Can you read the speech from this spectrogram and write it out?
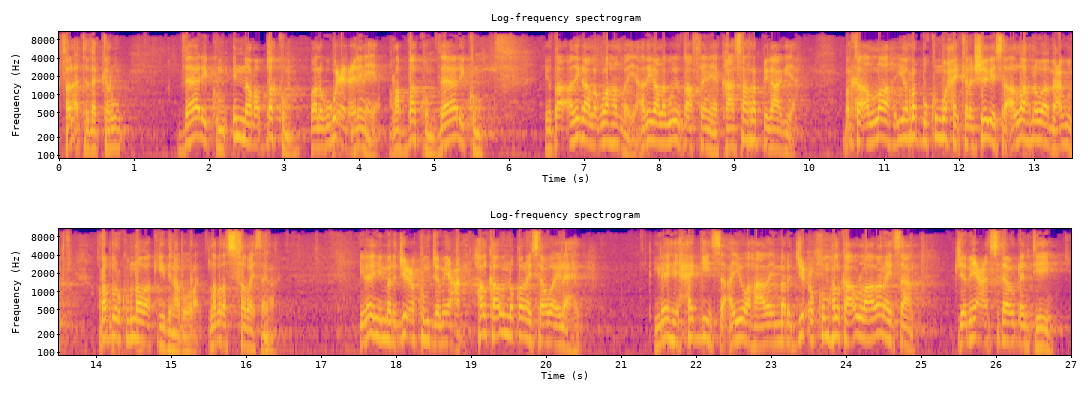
afalaa tadakaruun dalikum ina rabbakum waa lagugu celcelinaya. Rabbakum dalikum adigaa lagula hadlaya adigaa lagu idaafaynaya kaasaa rabbigaagiia marka allah iyo rabbukum waxay kala sheegaysaa allahna waa macbuudki rabbukumna waa kiidin abuuray. Labada sifaba ilaahi marjicukum jamiican. Halkaa u noqonaysaan waa ilaahay. Ilaahi xaggiisa ayuu ahaaday marjicukum halkaa u laabanaysaan jamiican sidaa u dhantihiin.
